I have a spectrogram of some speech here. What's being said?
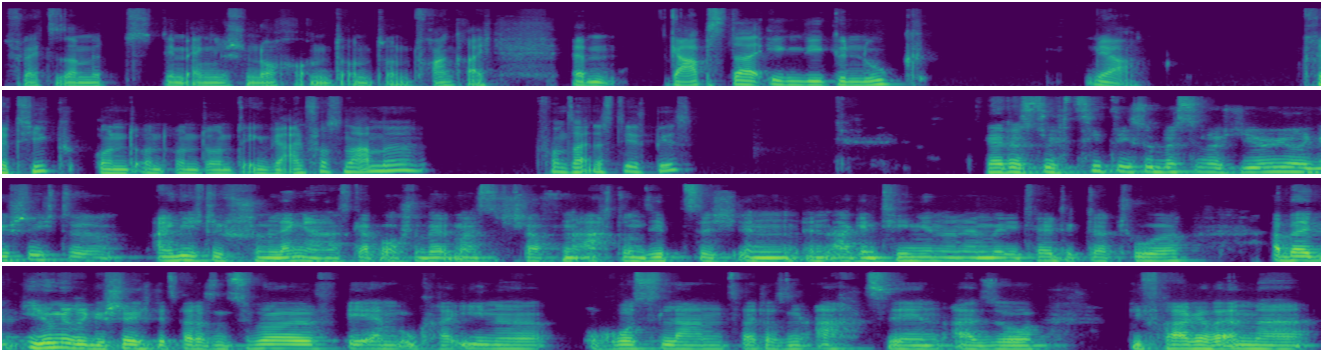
vielleicht zusammen mit dem Englischen noch und, und, und Frankreich. Ähm, Gab es da irgendwie genug, ja, Kritik und, und, und, und irgendwie Einflussnahme von Seiten des DFBs? Ja, das durchzieht sich so ein bisschen durch die jüngere Geschichte, eigentlich durch schon länger. Es gab auch schon Weltmeisterschaften 78 in, in Argentinien in der Militärdiktatur. Aber jüngere Geschichte 2012, EM Ukraine, Russland 2018. Also die Frage war immer,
